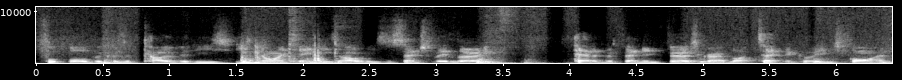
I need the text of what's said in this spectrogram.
football because of COVID. He's he's 19 years old. He's essentially learning how to defend in first grade. Like technically, he's fine.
